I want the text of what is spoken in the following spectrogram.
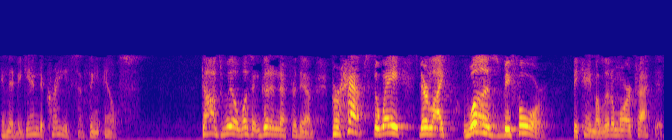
And they began to crave something else. God's will wasn't good enough for them. Perhaps the way their life was before became a little more attractive.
